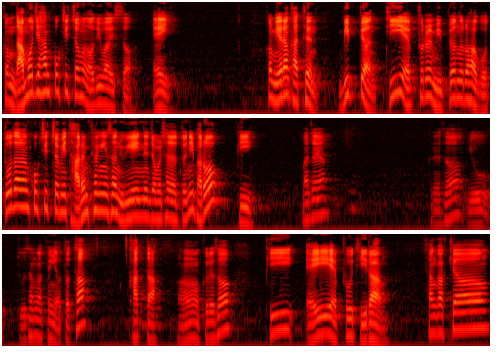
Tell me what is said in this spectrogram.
그럼 나머지 한 꼭지점은 어디 와 있어? A 그럼 얘랑 같은 밑변 DF를 밑변으로 하고 또 다른 꼭지점이 다른 평행선 위에 있는 점을 찾았더니 바로 B 맞아요? 그래서 요 두 삼각형이 어떻다? 같다. 어, 그래서 BAFD랑 삼각형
